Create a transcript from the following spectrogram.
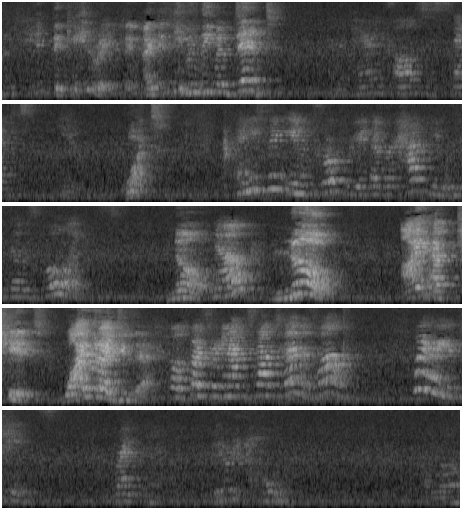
I hit the Gatorade thing. I didn't even leave a dent. And the parents all suspect you. What? Anything inappropriate ever happened with those boys? No. No? No! I have kids. Why would I do that? Well, of course, we're gonna have to talk to them as well. Where are your kids? Right now. They're at home. Alone?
